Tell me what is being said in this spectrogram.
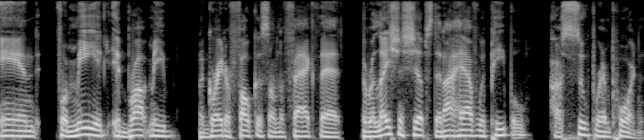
And for me, it, it brought me a greater focus on the fact that the relationships that I have with people are super important.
